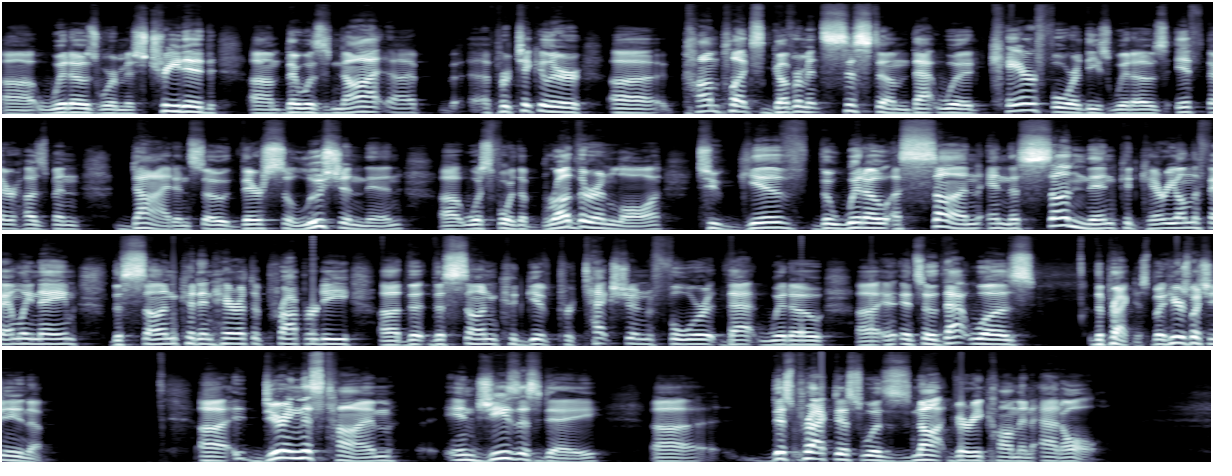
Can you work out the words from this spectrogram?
Uh, widows were mistreated. Um, there was not a, a particular uh, complex government system that would care for these widows if their husband died. And so their solution then uh, was for the brother in law to give the widow a son, and the son then could carry on the family name. The son could inherit the property. Uh, the, the son could give protection for that widow. Uh, and, and so that was the practice. But here's what you need to know uh, during this time, in Jesus' day, uh, this practice was not very common at all.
